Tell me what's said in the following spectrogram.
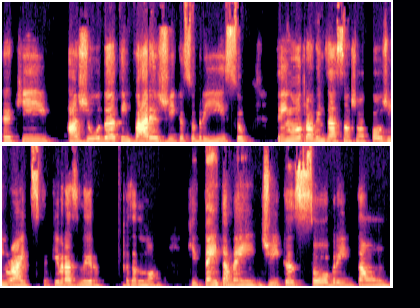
é, que ajuda, tem várias dicas sobre isso. Tem outra organização que chama Coding Rights, é brasileira, apesar do nome, que tem também dicas sobre, então,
